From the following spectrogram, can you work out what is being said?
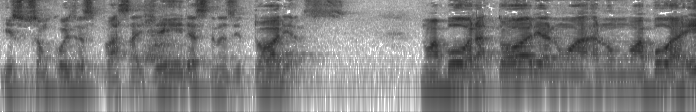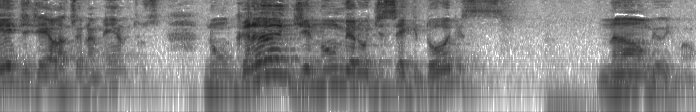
Isso são coisas passageiras, transitórias. Numa boa oratória, numa, numa boa rede de relacionamentos, num grande número de seguidores? Não, meu irmão.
